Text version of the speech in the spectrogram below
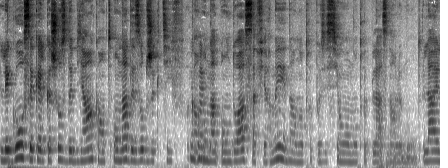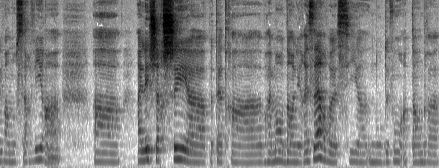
l'ego, c'est quelque chose de bien quand on a des objectifs, quand Mhm. on, a, on doit s'affirmer dans notre position, notre place dans le monde. Là, elle va nous servir à, à aller chercher euh, peut-être euh, vraiment dans les réserves si euh, nous devons atteindre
